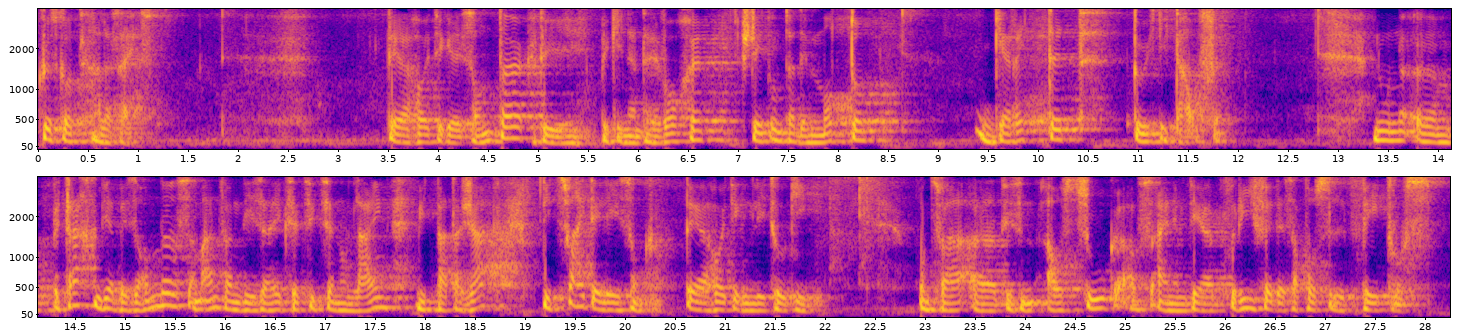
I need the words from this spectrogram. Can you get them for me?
Grüß Gott allerseits. Der heutige Sonntag, die beginnende Woche, steht unter dem Motto Gerettet durch die Taufe. Nun ähm, betrachten wir besonders am Anfang dieser Exerzitien online mit Pater Jacques die zweite Lesung der heutigen Liturgie. Und zwar äh, diesen Auszug aus einem der Briefe des Apostel Petrus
